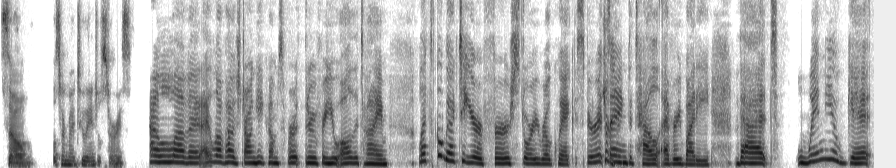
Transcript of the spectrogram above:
so those are my two angel stories. I love it. I love how strong he comes for, through for you all the time. Let's go back to your first story real quick. Spirit sure. saying to tell everybody that when you get,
